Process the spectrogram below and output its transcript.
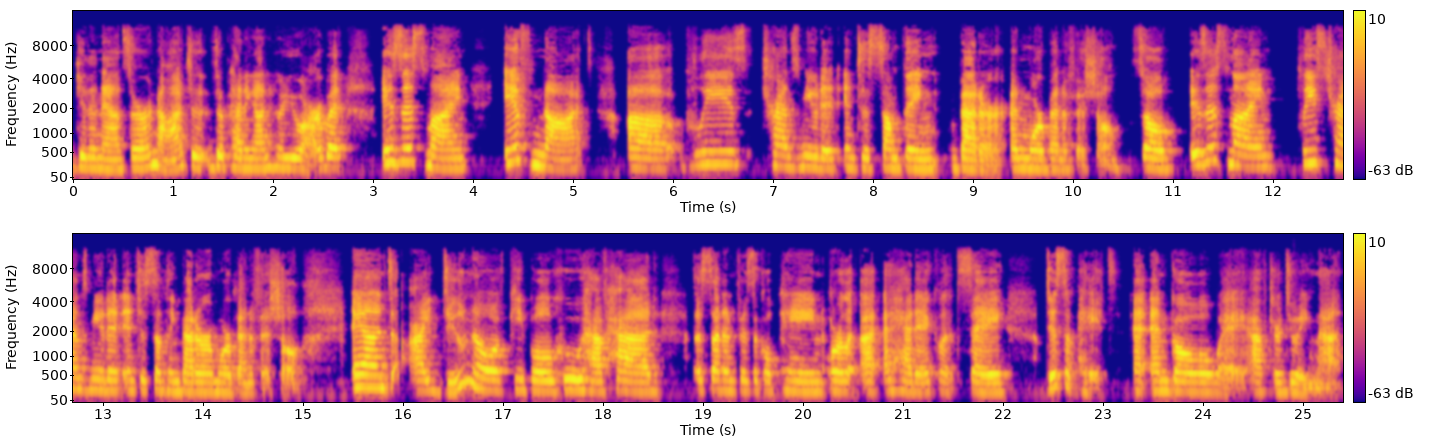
get an answer or not depending on who you are but is this mine? If not uh, please transmute it into something better and more beneficial. So is this mine please transmute it into something better or more beneficial and I do know of people who have had a sudden physical pain or a, a headache, let's say, dissipate and, and, go away after doing that.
